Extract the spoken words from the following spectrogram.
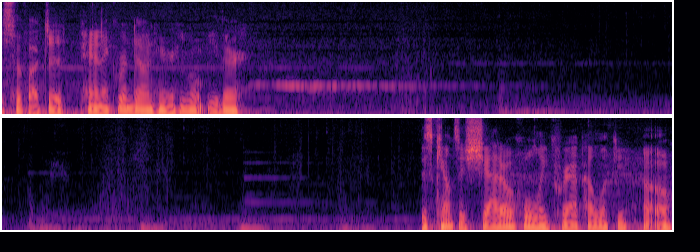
So if I have to panic run down here, he won't be there. This counts as shadow? Holy crap, how lucky. Uh-oh.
